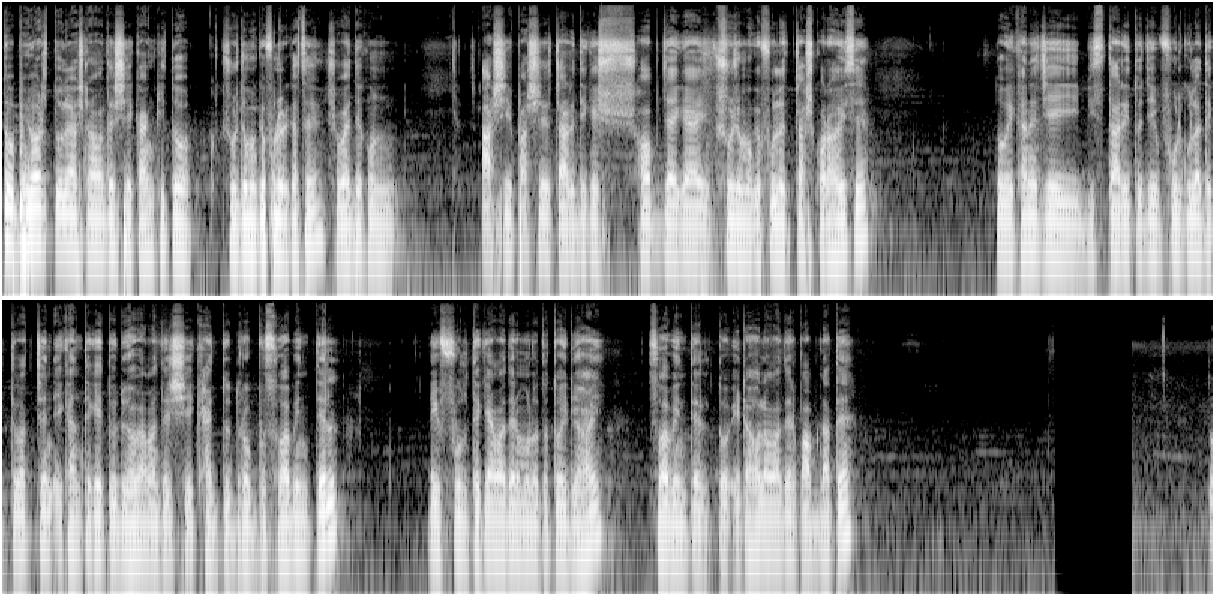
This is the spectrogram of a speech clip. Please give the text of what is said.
তো ভিউয়ার্স চলে আসলাম আমাদের সেই কাঙ্ক্ষিত সূর্যমুখী ফুলের কাছে। সবাই দেখুন আশেপাশে চারিদিকে সব জায়গায় সূর্যমুখী ফুলের চাষ করা হয়েছে। তো এখানে যেই বিস্তারিত যে ফুলগুলো দেখতে পাচ্ছেন এখান থেকেই তৈরি হবে আমাদের সেই খাদ্যদ্রব্য সোয়াবিন তেল। এই ফুল থেকে আমাদের মূলত তৈরি হয় সোয়াবিন তেল। তো এটা হলো আমাদের পাবনাতে। তো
